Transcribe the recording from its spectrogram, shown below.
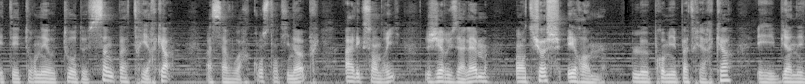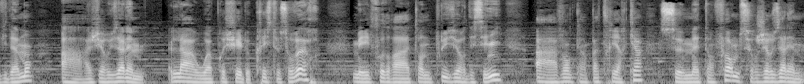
était tournée autour de cinq patriarcats, à savoir Constantinople, Alexandrie, Jérusalem, Antioche et Rome. Le premier patriarcat est bien évidemment à Jérusalem, là où a prêché le Christ Sauveur, mais il faudra attendre plusieurs décennies avant qu'un patriarcat se mette en forme sur Jérusalem.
